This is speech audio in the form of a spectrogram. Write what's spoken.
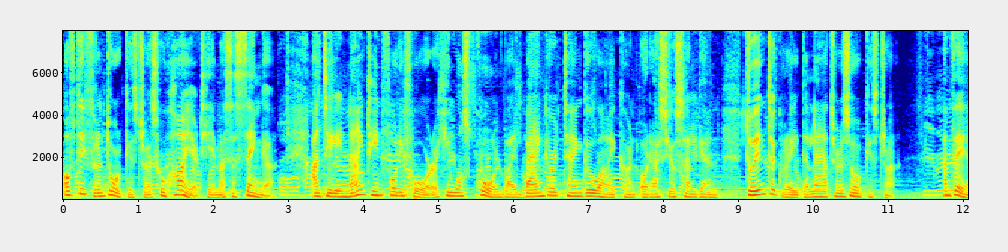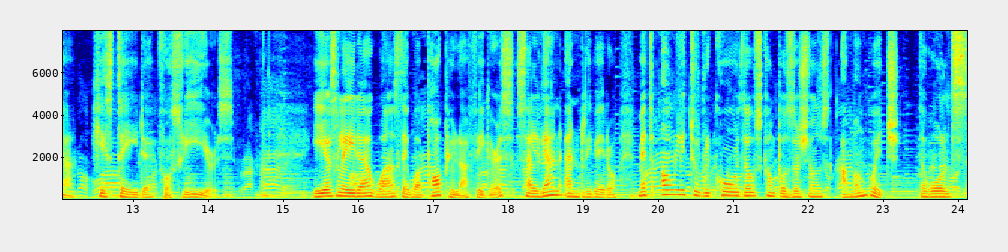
of different orchestras who hired him as a singer, until in 1944 he was called by banker tango icon Horacio Salgán to integrate the latter's orchestra, and there he stayed for three years. Years later, once they were popular figures, Salgán and Rivero met only to record those compositions, among which the waltz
